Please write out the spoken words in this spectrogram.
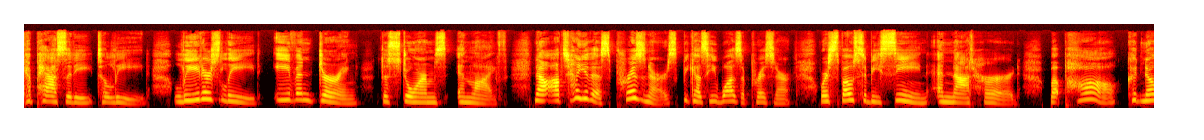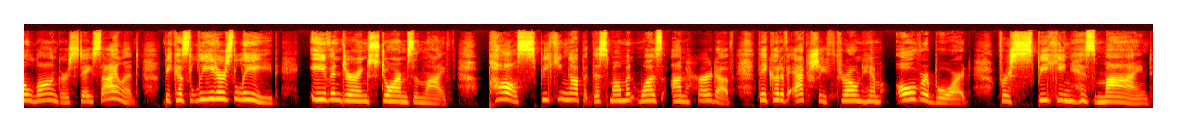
capacity to lead. Leaders lead even during the storms in life. Now, I'll tell you this prisoners, because he was a prisoner, were supposed to be seen and not heard. But Paul could no longer stay silent because leaders lead even during storms in life. Paul speaking up at this moment was unheard of. They could have actually thrown him overboard for speaking his mind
